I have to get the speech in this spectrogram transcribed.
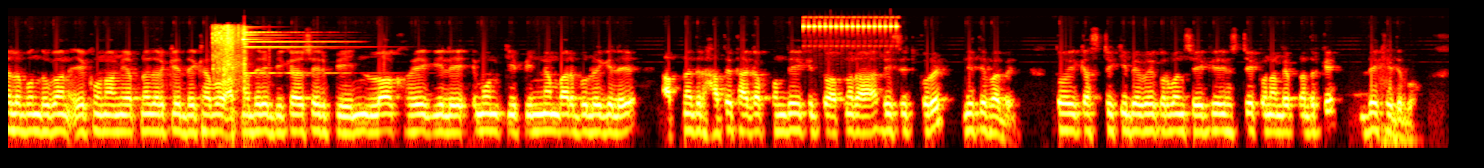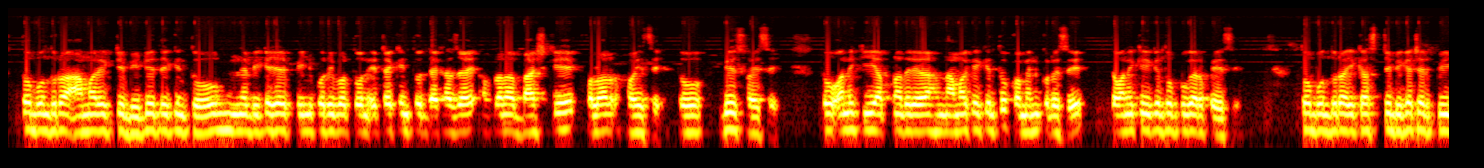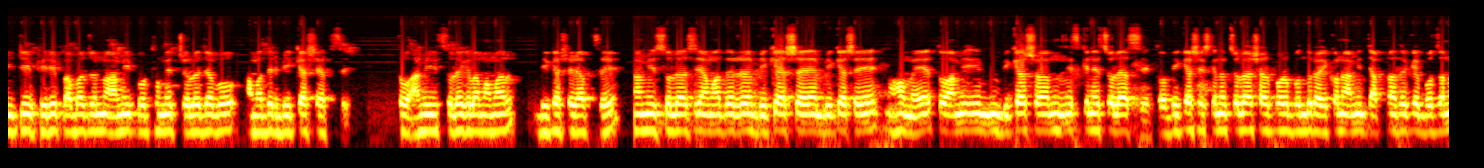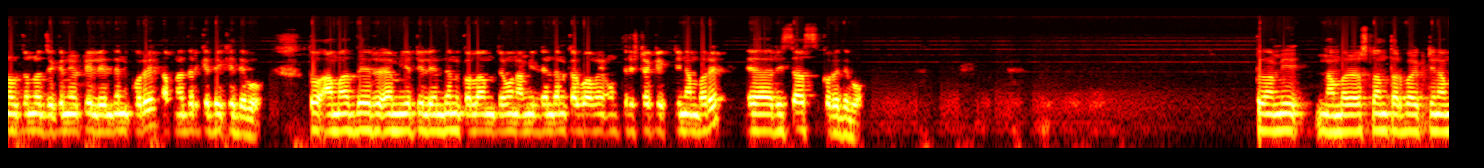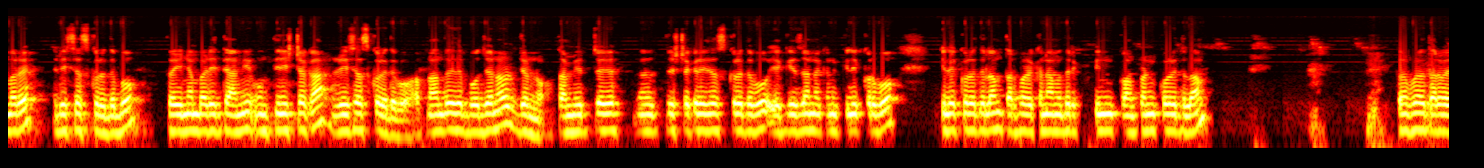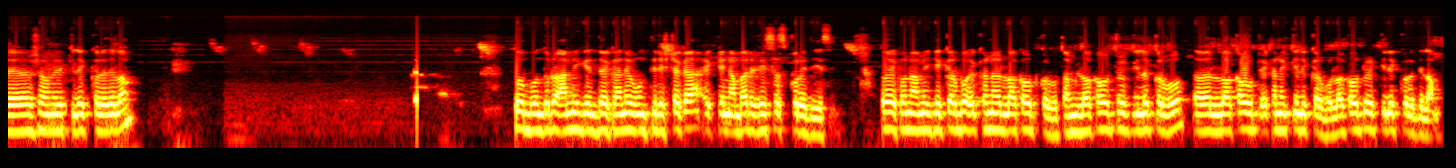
Hello বন্ধুগণ, এখন আমি আপনাদেরকে দেখাবো আপনাদের বিকাশের পিন লক হয়ে গেলে, এমনকি পিন নাম্বার ভুলে গেলে আপনাদের হাতে থাকা ফোন দিয়ে কিন্তু আপনারা রিসেট করে নিতে পারবেন। তো এই কাজটি কীভাবে করবেন সেই কাজটি এখন আমি আপনাদেরকে দেখিয়ে দেবো। তো বন্ধুরা, আমার একটি ভিডিওতে কিন্তু বিকাশের পিন পরিবর্তন, এটা কিন্তু দেখা যায় আপনারা বাইশকে ফলোয়ার হয়েছে, তো ভিউজ হয়েছে। তো অনেকেই আপনাদের আমাকে কিন্তু কমেন্ট করেছে, তো অনেকেই কিন্তু উপকার পেয়েছে। তো বন্ধুরা, এই কাজটি বিকাশের পিনটি ফিরে পাওয়ার জন্য আমি প্রথমে চলে যাব আমাদের বিকাশ অ্যাপসে। তো আমি চলে গেলাম আমার বিকাশের অ্যাপসে। আমি চলে আসি আমাদের বিকাশে বিকাশে হোমে। তো আমি বিকাশ স্ক্রিনে চলে আসছি। তো বিকাশ স্ক্রিনে চলে আসার পর বন্ধুরা, এখন আমি আপনাদেরকে বোঝানোর জন্য যেখানে একটি লেনদেন করে আপনাদেরকে দেখে দেব। তো আমাদের, আমি একটি লেনদেন করলাম। যেমন আমি লেনদেন করব, আমি উনত্রিশ টাকা একটি নাম্বারে রিচার্জ করে দেবো। তো আমি নাম্বারে আসলাম, তারপর একটি নাম্বারে রিচার্জ করে দেব। তো এই নাম্বারটিতে আমি উনত্রিশ টাকা রিচার্জ করে দেবো আপনাদের বোঝানোর জন্য। তো আমি উনত্রিশ টাকা রিচার্জ করে দেবো। এগিয়ে যান, এখানে ক্লিক করব। ক্লিক করে দিলাম, তারপর এখানে আমাদের পিন কনফার্ম করে দিলাম। তারপরে তারপরে ক্লিক করে দিলাম। তো বন্ধুরা, আমি কিন্তু এখানে উনত্রিশ টাকা একটি নাম্বারে রিচার্জ করে দিয়েছি। তো এখন আমি কি করব? এখানে লক আউট করব। তো আমি লক আউটে ক্লিক করব। লক আউট এখানে ক্লিক করব। লক আউটে ক্লিক করে দিলাম।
